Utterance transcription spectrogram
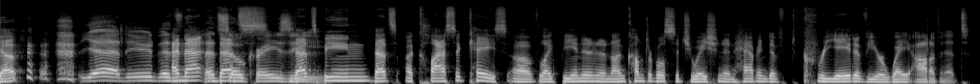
Yep. yeah, dude, that's, and that that's, that's so crazy. That's being that's a classic case of like being in an uncomfortable situation and having to creative your way out of it.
